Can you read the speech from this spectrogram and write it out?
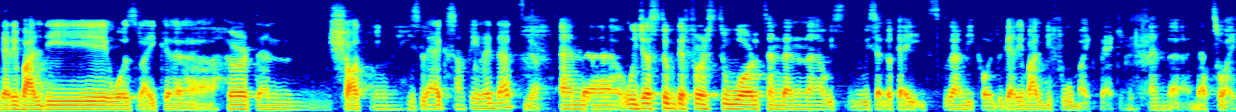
Garibaldi was like uh, hurt and shot in his leg, something like that. Yeah. And uh, we just took the first two words, and then uh, we we said, okay, it's gonna be called Garibaldi fu bikepacking, and uh, that's why.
